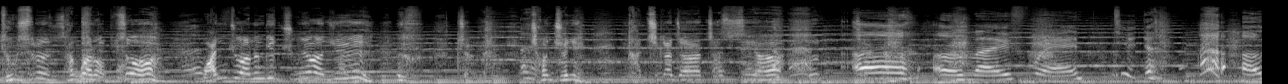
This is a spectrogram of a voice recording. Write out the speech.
등수는 상관없어. 완주하는 게 중요하지. 자, 천천히 같이 가자 찰스야. 어, 어, my friend 투덜 아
